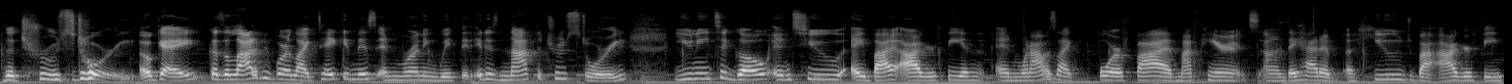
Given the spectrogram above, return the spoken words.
the true story, okay? Because a lot of people are like taking this and running with it. It is not the true story. You need to go into a biography. And, and when I was like four or five, my parents, um, they had a, a huge biography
